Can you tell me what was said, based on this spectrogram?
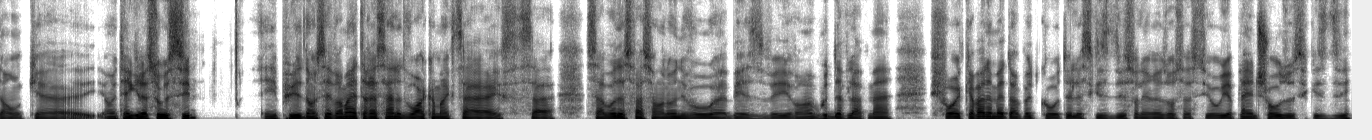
Donc, euh, ils ont intégré ça aussi. Et puis, donc, c'est vraiment intéressant de voir comment que ça, ça, ça va de cette façon-là au niveau euh, BSV. Vraiment beaucoup de développement. Il faut être capable de mettre un peu de côté ce qui se dit sur les réseaux sociaux. Il y a plein de choses aussi qui se dit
